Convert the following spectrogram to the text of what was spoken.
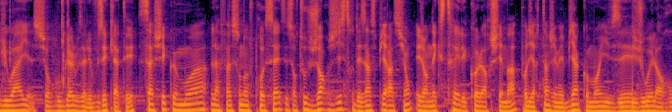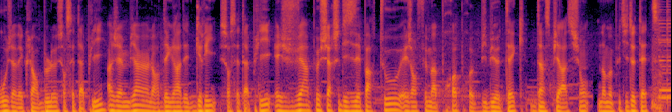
UI sur Google, vous allez vous éclater. Sachez que moi, la façon dont je procède, c'est surtout j'enregistre des inspirations et j'en extrais les color schémas pour dire tiens j'aimais bien comment ils faisaient jouer leur rouge avec leur bleu sur cette appli. Ah j'aime bien leur dégradé de gris sur cette appli et je vais un peu chercher des idées partout et j'en fais ma propre bibliothèque d'inspiration dans ma petite tête.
